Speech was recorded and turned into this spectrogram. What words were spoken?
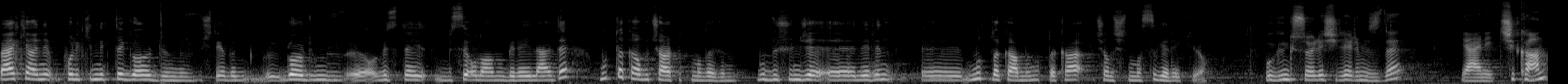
belki hani poliklinikte gördüğümüz işte ya da gördüğümüz e, obezitesi olan bireylerde mutlaka bu çarpıtmaların, bu düşüncelerin e, mutlaka mı mutlaka çalışılması gerekiyor. Bugünkü söyleşilerimizde yani çıkan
